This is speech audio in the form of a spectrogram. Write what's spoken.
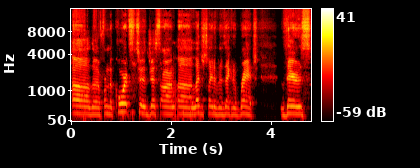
uh, the from the courts to just our uh, legislative and executive branch, there's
